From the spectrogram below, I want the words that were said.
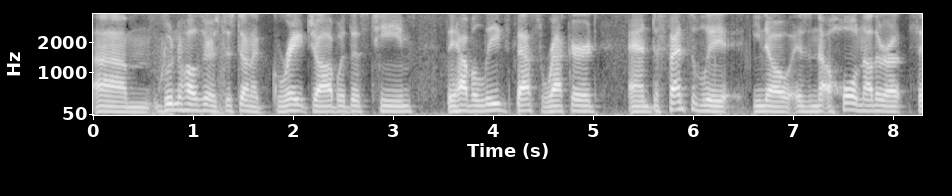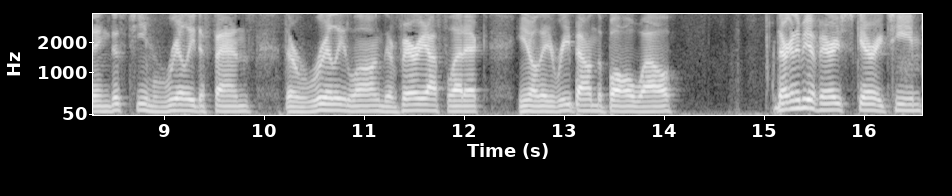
um, Budenholzer has just done a great job with this team. They have a league's best record, and defensively, you know, is a whole nother thing. This team really defends. They're really long. They're very athletic. You know, they rebound the ball well they're going to be a very scary team.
